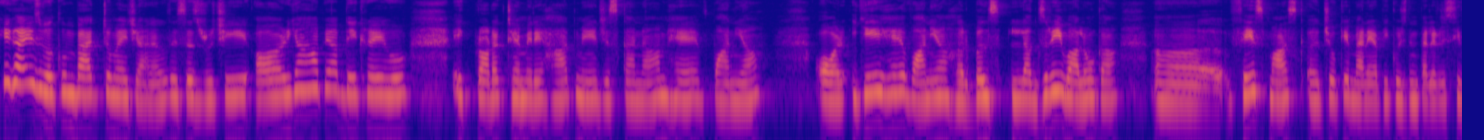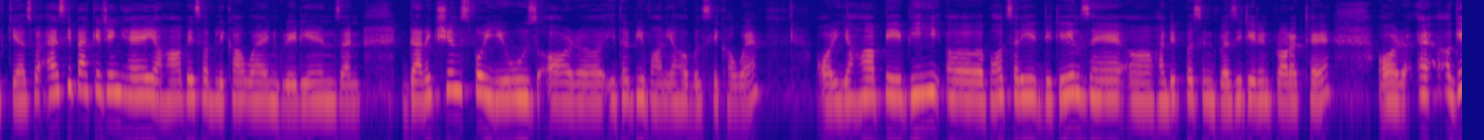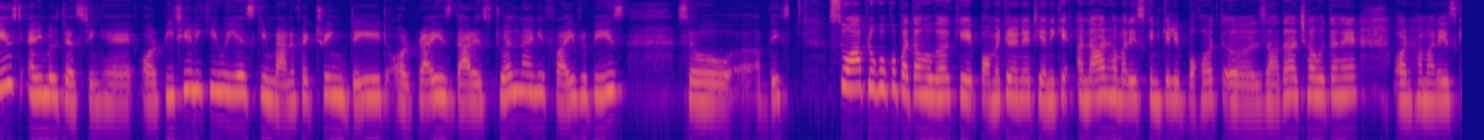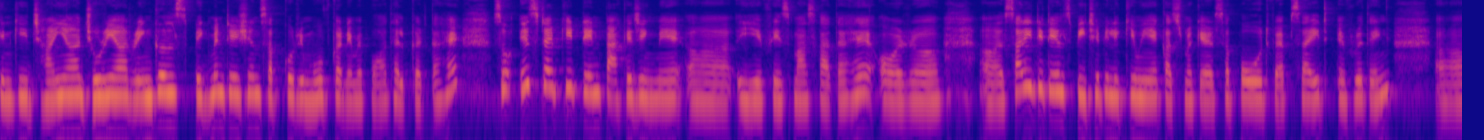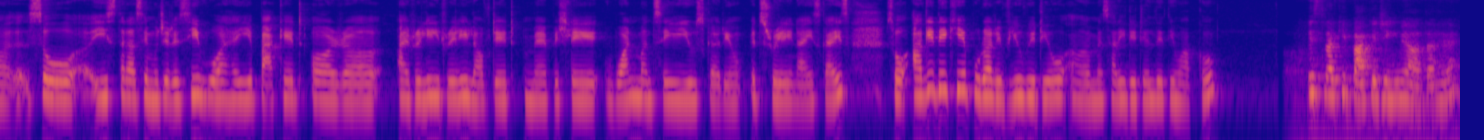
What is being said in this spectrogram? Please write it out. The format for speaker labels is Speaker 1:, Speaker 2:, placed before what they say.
Speaker 1: Hey guys welcome back to my channel this is Ruchi और यहाँ पे आप देख रहे हो एक प्रोडक्ट है मेरे हाथ में जिसका नाम है वानिया और ये है वानिया हर्बल्स लग्जरी वालों का आ, फेस मास्क जो कि मैंने अभी कुछ दिन पहले रिसीव किया है। सो ऐसी पैकेजिंग है यहाँ पे सब लिखा हुआ है ingredients and directions for use और इधर भी वानिया हर्बल्स लिखा हुआ है। और यहाँ पे भी बहुत सारी डिटेल्स हैं हंड्रेड परसेंट वेजिटेरियन प्रोडक्ट है और अगेंस्ट एनिमल टेस्टिंग है और पीछे लिखी हुई है इसकी मैन्युफैक्चरिंग डेट और price that is twelve ninety five rupees so अब देख सो so, आप लोगों को पता होगा कि पोमिग्रेनेट यानी कि अनार हमारे स्किन के लिए बहुत ज़्यादा अच्छा होता है और हमारे स्किन की झाइयाँ झुरियाँ रिंकल्स पिगमेंटेशन सबको रिमूव करने में बहुत हेल्प करता है। सो so, इस टाइप की टिन पैकेजिंग में ये फेस मास्क आता है और सारी डिटेल्स पीछे भी लिखी हुई हैं customer care support website everything so इस तरह से मुझे रिसीव हुआ है ये पैकेट और I really really loved it मैं पिछले वन मंथ से ही यूज़ कर रही हूँ। It's really nice guys so आगे देखिए पूरा रिव्यू वीडियो uh, मैं सारी डिटेल देती हूँ आपको।
Speaker 2: इस तरह की पैकेजिंग में आता है।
